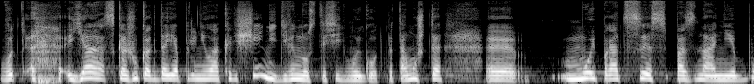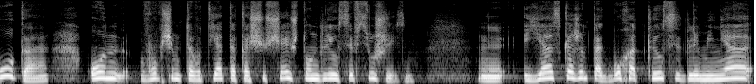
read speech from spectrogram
Вот э, я скажу, когда я приняла крещение, 97 год, потому что э, мой процесс познания Бога, он, в общем-то, вот я так ощущаю, что он длился всю жизнь. Э, я, скажем так, Бог открылся для меня,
